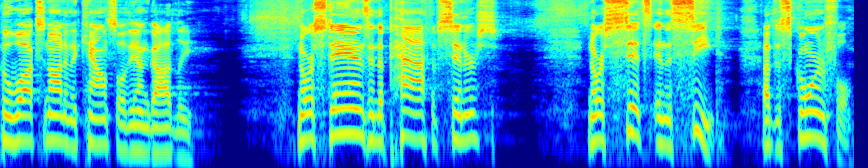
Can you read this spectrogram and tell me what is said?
who walks not in the counsel of the ungodly, nor stands in the path of sinners, nor sits in the seat of the scornful.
